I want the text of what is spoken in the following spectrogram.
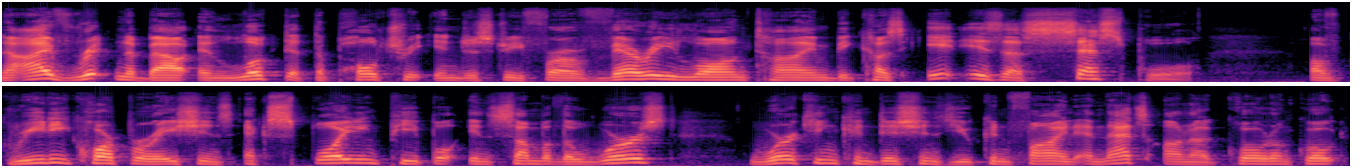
Now, I've written about and looked at the poultry industry for a very long time because it is a cesspool of greedy corporations exploiting people in some of the worst working conditions you can find. And that's on a quote unquote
